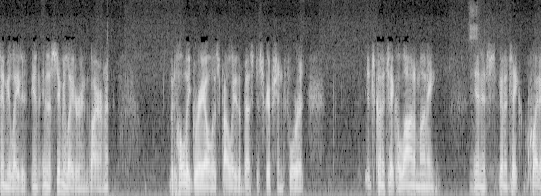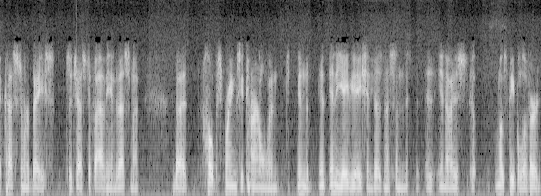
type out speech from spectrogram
simulated in, in a simulator environment. But Holy Grail is probably the best description for it. It's going to take a lot of money, and it's going to take quite a customer base to justify the investment. But hope springs eternal and in the in, in the aviation business. And you know as most people have heard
